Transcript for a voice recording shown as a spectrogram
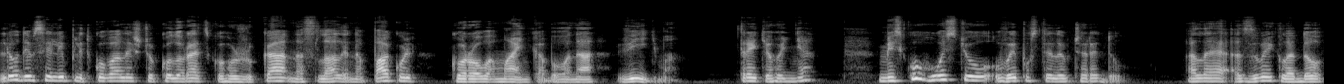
Люди в селі пліткували, що колорадського жука наслали на пакуль корова манька, бо вона відьма. Третього дня міську гостю випустили в череду, але звикла до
